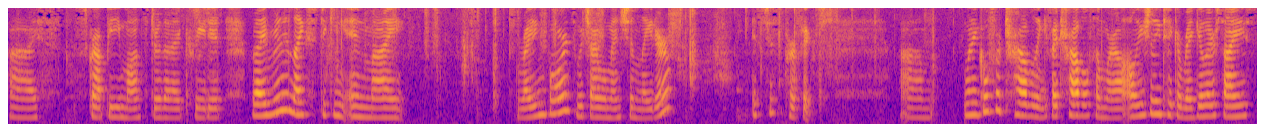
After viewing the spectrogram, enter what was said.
uh, scrappy monster that I created. But I really like sticking in my writing boards, which I will mention later. It's just perfect. Um, when I go for traveling, if I travel somewhere, I'll, I'll usually take a regular size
